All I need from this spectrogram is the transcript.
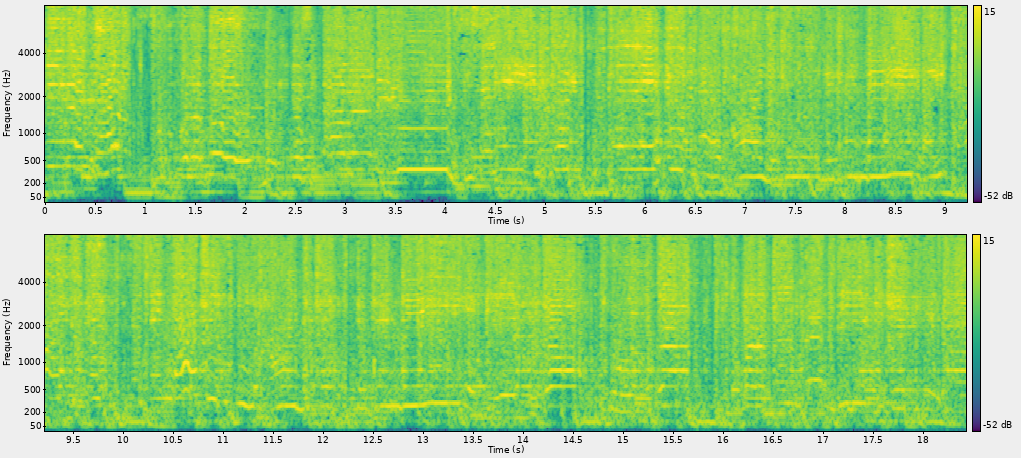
think I'm full of. 是你的。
